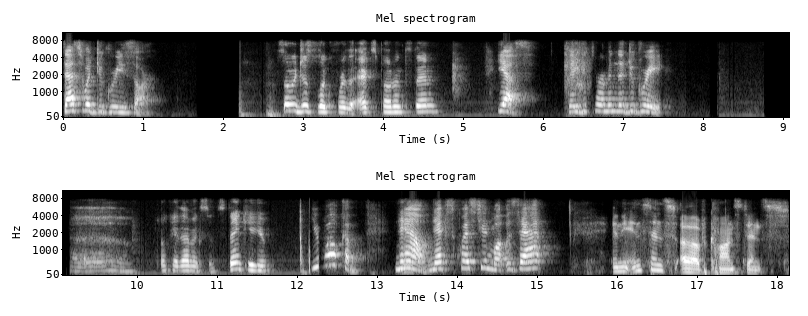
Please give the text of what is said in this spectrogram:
That's what degrees are. So we just look for the exponents then. Yes, they determine the degree. Oh, okay, that makes sense. Thank you. You're welcome. Now, next question, what was that? In the instance of constants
